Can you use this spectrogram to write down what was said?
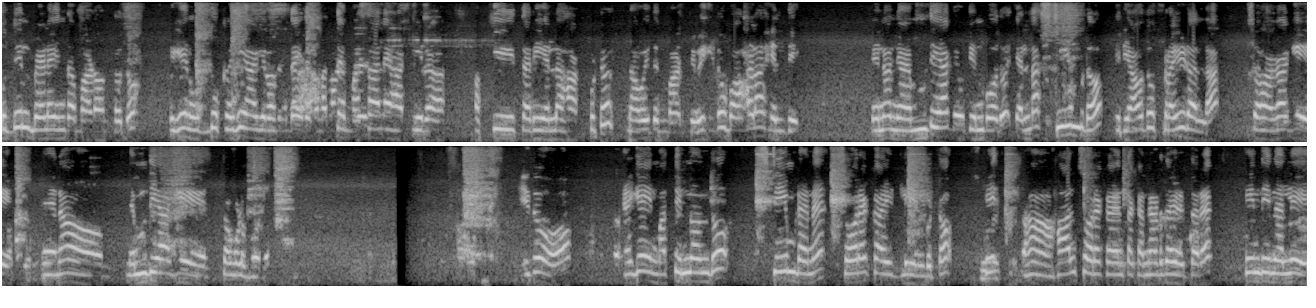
ಉದ್ದಿನ ಬೇಳೆಯಿಂದ ಮಾಡೋವಂಥದ್ದು ಈಗೇನು ಉದ್ದು ಕಹಿ ಆಗಿರೋದ್ರಿಂದ ಇದಕ್ಕೆ ಮತ್ತೆ ಮಸಾಲೆ ಹಾಕಿರ ಅಕ್ಕಿ, ತರಿ ಎಲ್ಲ ಹಾಕ್ಬಿಟ್ಟು ನಾವು ಇದನ್ನ ಮಾಡ್ತೀವಿ. ಇದು ಬಹಳ ಹೆಲ್ದಿ ಏನೋ ನೆಮ್ಮದಿಯಾಗಿ ನೀವು ತಿನ್ಬೋದು. ಎಲ್ಲ ಸ್ಟೀಮ್ಡ್ ಇದು ಯಾವುದು ಫ್ರೈಡ್ ಅಲ್ಲ. ಸೊ ಹಾಗಾಗಿ ಏನೋ ನೆಮ್ಮದಿಯಾಗಿ ತಗೊಳ್ಬೋದು. ಇದು ಅಗೈನ್ ಮತ್ತೆ ಇನ್ನೊಂದು ಸ್ಟೀಮ್ಡೇನೆ ಸೋರೆಕಾಯಿ ಇಡ್ಲಿ ಅಂದ್ಬಿಟ್ಟು. ಹಿ- ಹಾಲ್ ಸೋರೆಕಾಯಿ ಅಂತ ಕನ್ನಡದ ಹೇಳ್ತಾರೆ. ಹಿಂದಿನಲ್ಲಿ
